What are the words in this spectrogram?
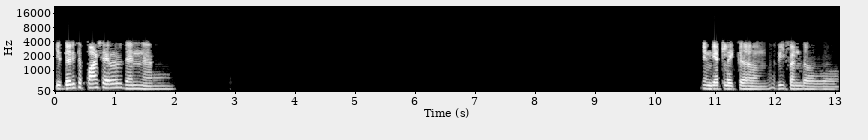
if there is a parse error then uh, you can get like um, refund or uh,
